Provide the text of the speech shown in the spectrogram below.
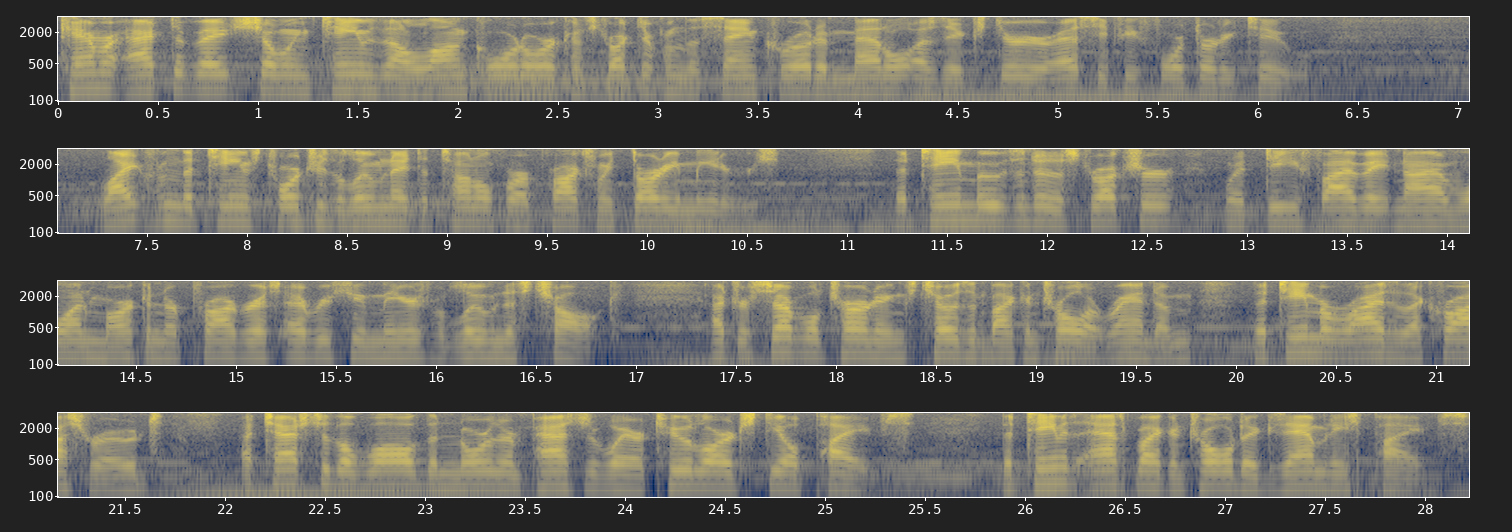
Camera activates, showing teams in a long corridor constructed from the same corroded metal as the exterior SCP-432. Light from the team's torches illuminate the tunnel for approximately 30 meters. The team moves into the structure, with D-5891 marking their progress every few meters with luminous chalk. After several turnings, chosen by Control at random, the team arrives at a crossroads. Attached to the wall of the northern passageway are two large steel pipes. The team is asked by Control to examine these pipes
